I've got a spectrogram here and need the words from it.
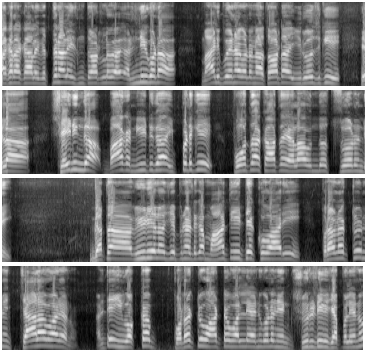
రకరకాల విత్తనాలు వేసిన తోటలు అన్నీ కూడా మాడిపోయినా కూడా నా తోట ఈ రోజుకి ఇలా షైనింగ్గా బాగా నీట్గా ఇప్పటికీ పూత కాత ఎలా ఉందో చూడండి. గత వీడియోలో చెప్పినట్టుగా మాతీ టెక్ వారి ప్రోడక్ట్ నేను చాలా వాడాను. అంటే ఈ ఒక్క ప్రోడక్ట్ వాడటం వల్లే అని కూడా నేను షూరిటీగా చెప్పలేను.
